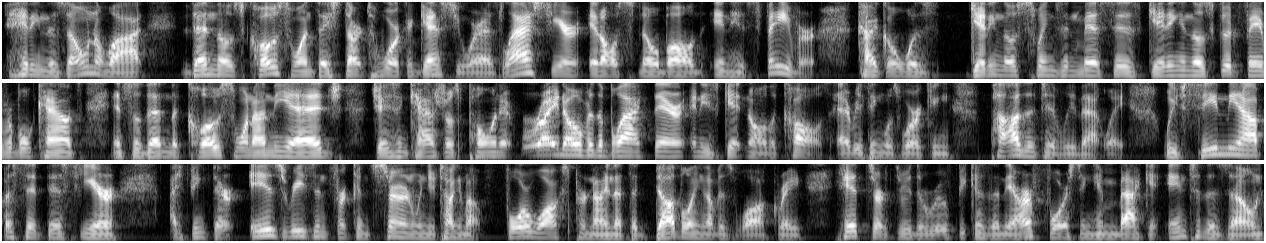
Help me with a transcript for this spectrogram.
hitting the zone a lot then those close ones they start to work against you. Whereas last year it all snowballed in his favor. Keuchel was getting those swings and misses getting in those good favorable counts and so then the close one on the edge Jason Castro's pulling it right over the black there and he's getting all the calls everything was working positively that way we've seen the opposite this year I think there is reason for concern when you're talking about four walks per nine. That's a doubling of his walk rate. Hits are through the roof because then they are forcing him back into the zone.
